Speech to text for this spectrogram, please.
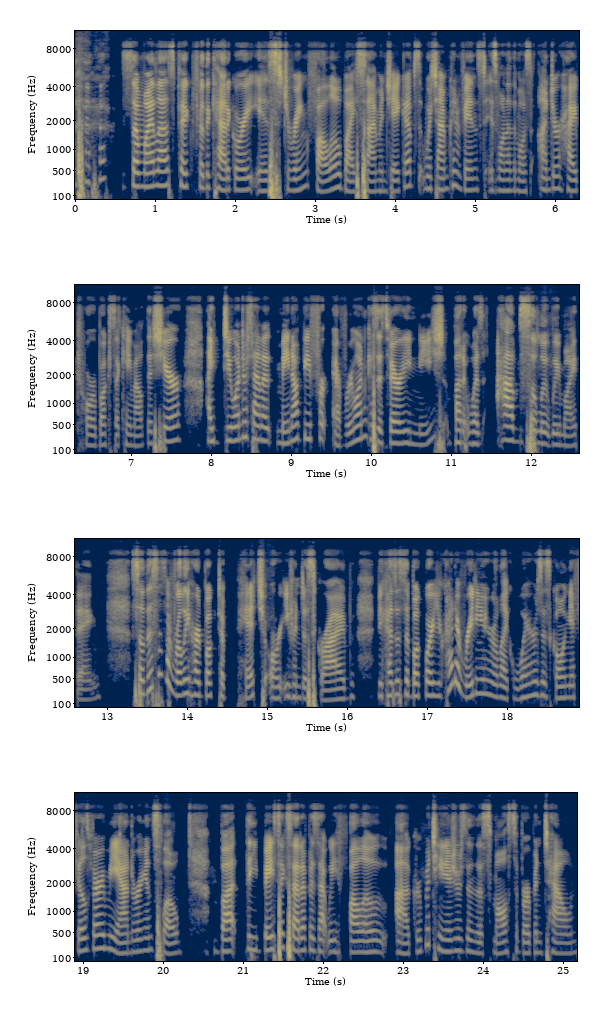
so my last pick for the category is Strange Follow by Simon Jacobs, which I'm convinced is one of the most underhyped horror books that came out this year. I do understand it may not be for everyone because it's very niche, but it was absolutely my thing. So this is a really hard book to pitch or even describe because it's a book where you're kind of reading and you're like, where is this going? It feels very meandering and slow. But the basic setup is that we follow a group of teenagers in this small suburban town.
